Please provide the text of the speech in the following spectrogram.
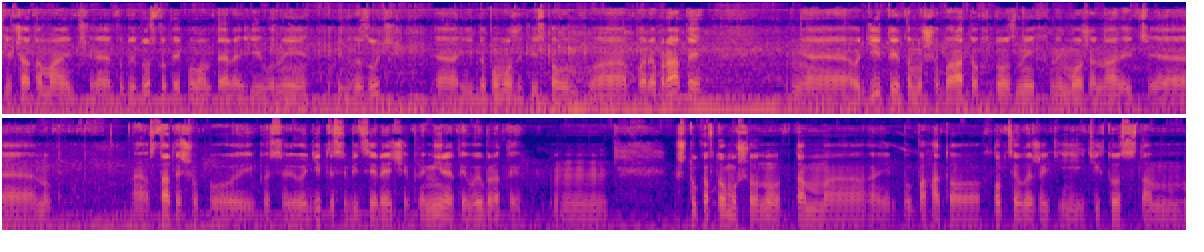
дівчата мають е, туди доступ як волонтери, і вони підвезуть е, і допоможуть військовим е, перебрати, е, одіти, тому що багато хто з них не може навіть е, ну, е, встати, щоб якось одіти собі ці речі, приміряти, вибрати. Штука в тому, що ну там е, якби багато хлопців лежить, і ті, хто з там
